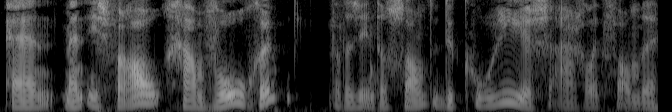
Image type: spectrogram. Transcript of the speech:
En men is vooral gaan volgen, dat is interessant, de couriers eigenlijk van de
